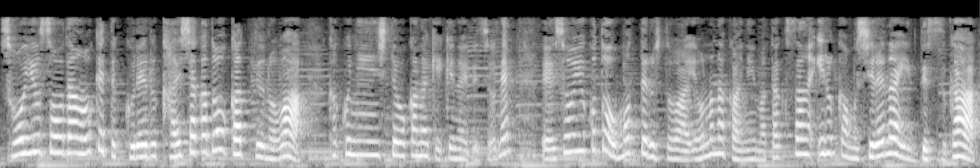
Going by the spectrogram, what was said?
そういう相談を受けてくれる会社かどうかっていうのは確認しておかなきゃいけないですよね、えーそういうことを思ってる人は世の中に今たくさんいるかもしれないですが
